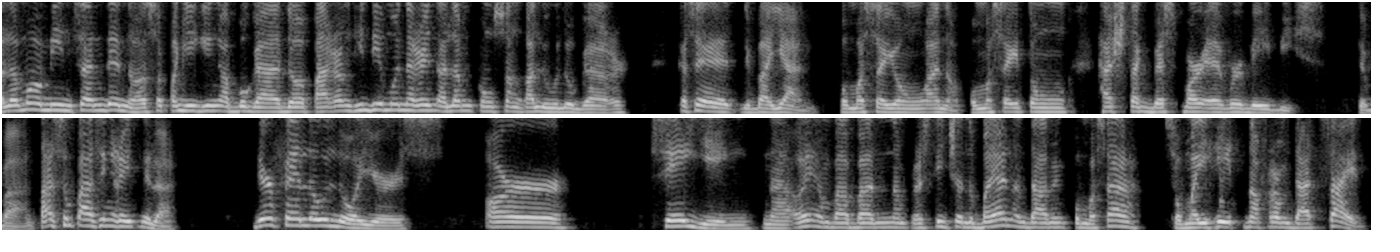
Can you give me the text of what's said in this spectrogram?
Alam mo, minsan din, no, sa pagiging abogado, parang hindi mo na rin alam kung saan ka lulugar. Kasi, di ba yan, pumasa yung, ano, pumasa itong hashtag best bar ever babies. Di ba? Ang taas yung passing rate nila. Their fellow lawyers are saying na, oy, ang baba ng prestige, ano ba yan? Ang daming pumasa. So may hate na from that side.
